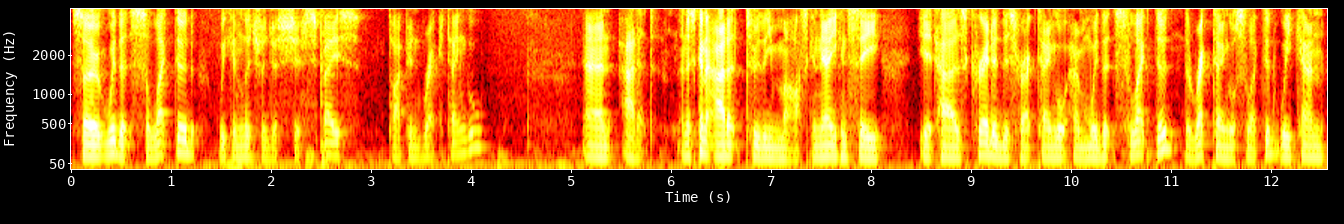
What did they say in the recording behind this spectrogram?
So with it selected, we can literally just shift space, type in rectangle, and add it. And it's going to add it to the mask. And now you can see it has created this rectangle and with it selected, the rectangle selected, we can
